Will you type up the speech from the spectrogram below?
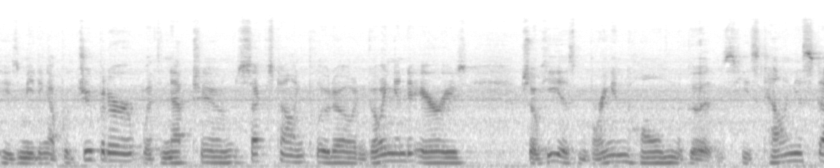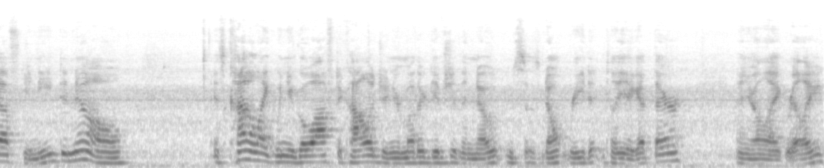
he's meeting up with Jupiter, with Neptune, sextiling Pluto, and going into Aries. So he is bringing home the goods. He's telling you stuff you need to know. It's kind of like when you go off to college and your mother gives you the note and says, "Don't read it until you get there," and you're like, "Really?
